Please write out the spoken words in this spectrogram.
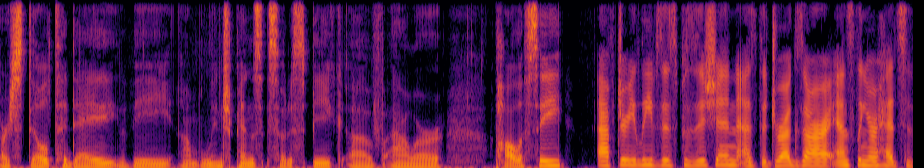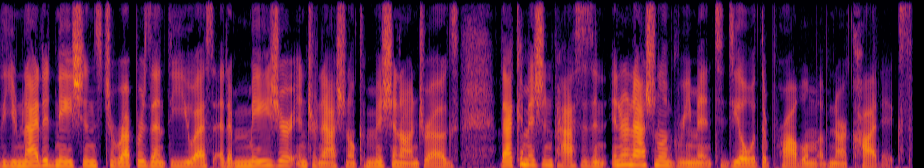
are still today the um, linchpins, so to speak, of our policy. After he leaves his position as the drug czar, Anslinger heads to the United Nations to represent the U.S. at a major international commission on drugs. That commission passes an international agreement to deal with the problem of narcotics.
